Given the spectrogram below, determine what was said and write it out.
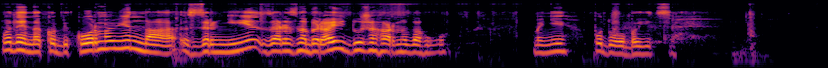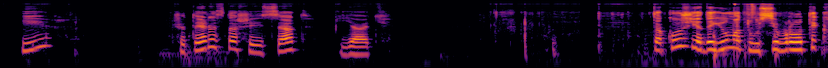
Вони на кобікормові, на зерні. Зараз набирають дуже гарну вагу. Мені подобається. І 465. Також я даю матусі в ротик.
